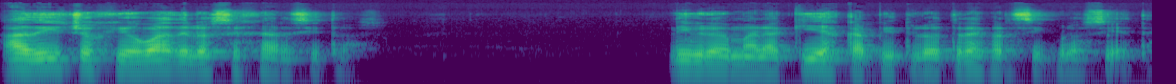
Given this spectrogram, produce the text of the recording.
ha dicho Jehová de los ejércitos. Libro de Malaquías capítulo 3 versículo 7.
